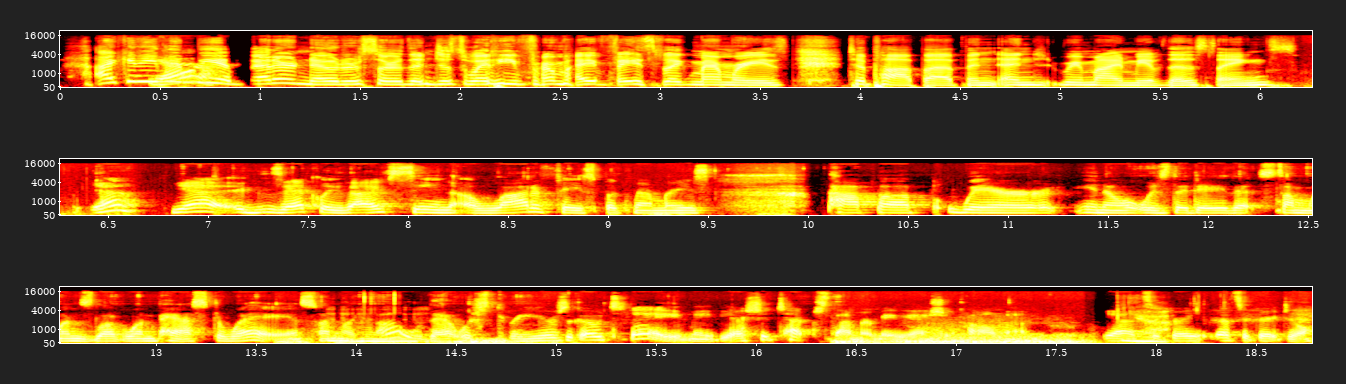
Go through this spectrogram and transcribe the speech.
I can even Yeah. be a better noticer than just waiting for my Facebook memories to pop up and, and remind me of those things. Yeah, yeah, exactly. I've seen a lot of Facebook memories pop up where, you know, it was the day that someone's loved one passed away. And so I'm like, mm-hmm. oh, that was three years ago today. Maybe I should text them or maybe I should call them. Yeah, it's Yeah. a great, that's a great deal.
